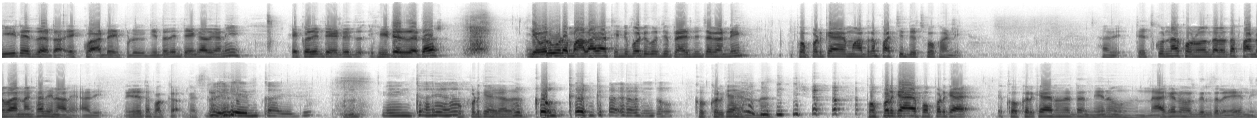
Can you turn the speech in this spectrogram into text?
హీట్ అవుతుందట. ఎక్కువ అంటే ఇప్పుడు గింత తింటే ఏం కాదు కానీ ఎక్కువ తింటే హీట్ అవుతుందట. ఎవరు కూడా మాలాగా తిండిపోటీ గురించి ప్రయత్నించకండి. పొప్పడికాయ మాత్రం పచ్చి తెచ్చుకోకండి. అది తెచ్చుకున్నా కొన్ని రోజుల తర్వాత పండు వాడినాక తినాలి అది. ఇదైతే పక్క ఖచ్చితంగా. ఏం కాయ ఇది. ఏం కాయ పొప్పడికాయ కదా? కుక్కడికాయ అన్నా? పొప్పడికాయ పొప్పడికాయ. కుక్కడికాయ అన్నట్టు నేను నాకైనా ఎవరు తిరుగుతారు ఏంది?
